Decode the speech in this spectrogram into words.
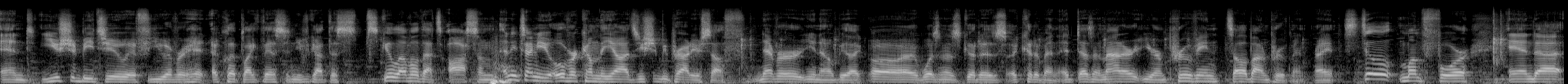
and you should be too if you ever hit a clip like this and you've got this skill level that's awesome. Anytime you overcome the odds you should be proud of yourself. Never you know be like oh it wasn't as good as it could have been. It doesn't matter. You're improving. It's all about improvement right? Still month four and uh,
